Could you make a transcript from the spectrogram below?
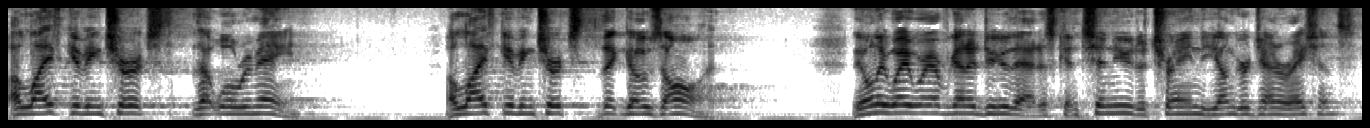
A life giving church that will remain. A life giving church that goes on. The only way we're ever going to do that is continue to train the younger generations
